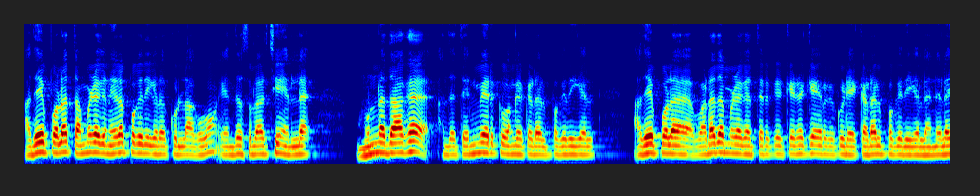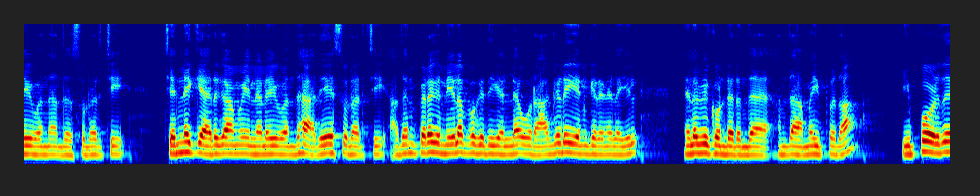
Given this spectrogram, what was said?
அதே போல் தமிழக நிலப்பகுதிகளுக்குள்ளாகவும் எந்த சுழற்சியும் இல்லை. முன்னதாக அந்த தென்மேற்கு வங்கக்கடல் பகுதிகள் அதே போல் வட தமிழகத்திற்கு கிழக்கே இருக்கக்கூடிய கடல் பகுதிகளில் நிலவி வந்த அந்த சுழற்சி சென்னைக்கு அருகாமையில் நிலவி வந்த அதே சுழற்சி அதன் பிறகு நிலப்பகுதிகளில் ஒரு அகடு என்கிற நிலையில் நிலவி கொண்டிருந்த அந்த அமைப்பு தான் இப்பொழுது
